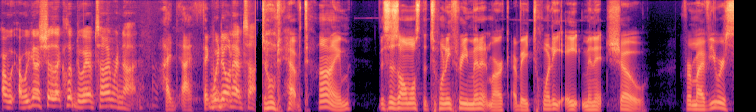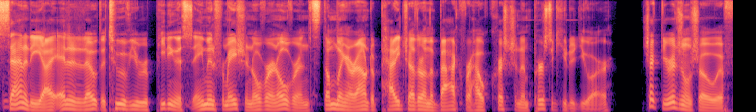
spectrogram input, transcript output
Are we, are we going to show that clip? Do we have time or not? I, I think We don't have time. Don't have time. This is almost the 23 minute mark of a 28 minute show. For my viewers' sanity, I edited out the two of you repeating the same information over and over and stumbling around to pat each other on the back for how Christian and persecuted you are. Check the original show if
